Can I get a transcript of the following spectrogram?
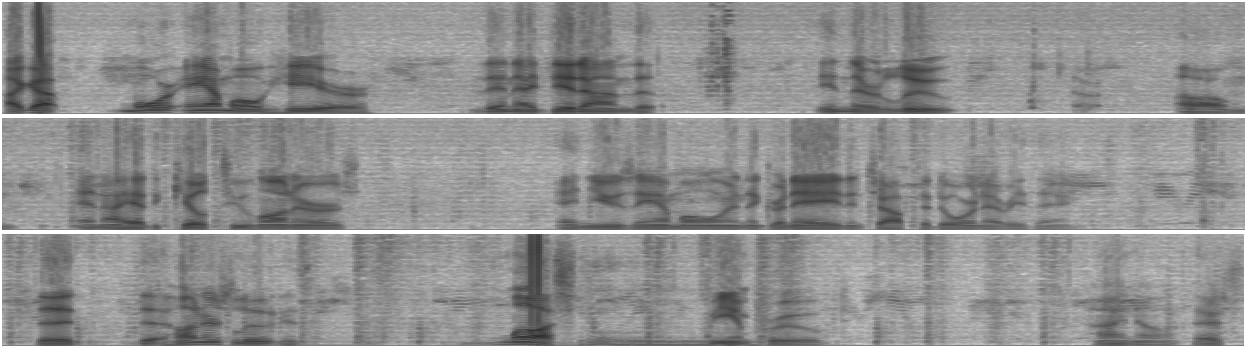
I got more ammo here than I did on the in their loot. Um, and I had to kill two hunters and use ammo and a grenade and chop the door and everything. The the hunter's loot is must be improved. I know. There's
